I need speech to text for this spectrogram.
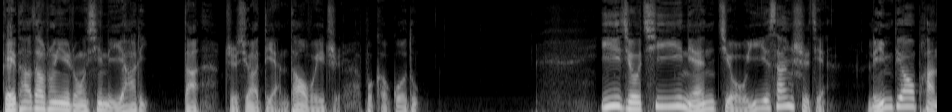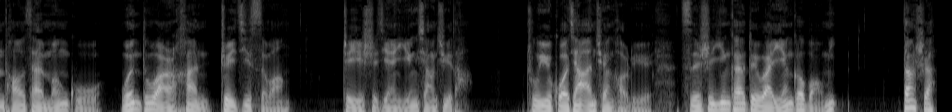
给他造成一种心理压力，但只需要点到为止，不可过度。一九七一年九一三事件，林彪叛逃在蒙古温都尔汗坠机死亡。这一事件影响巨大，出于国家安全考虑，此事应该对外严格保密。当时啊，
